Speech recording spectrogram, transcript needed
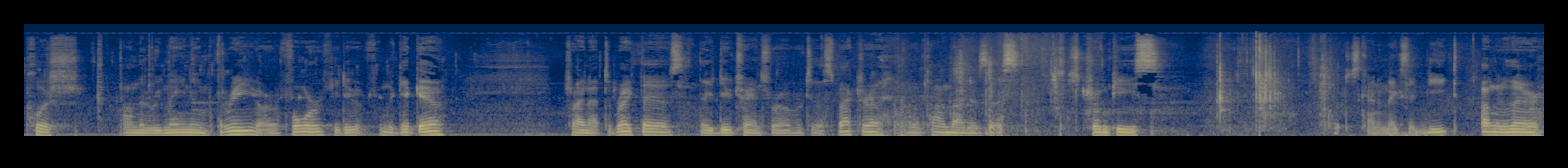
push on the remaining three or four if you do it from the get-go. Try not to break those. They do transfer over to the Spectra. What I'm talking about is this, trim piece. It just kind of makes it neat under there.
